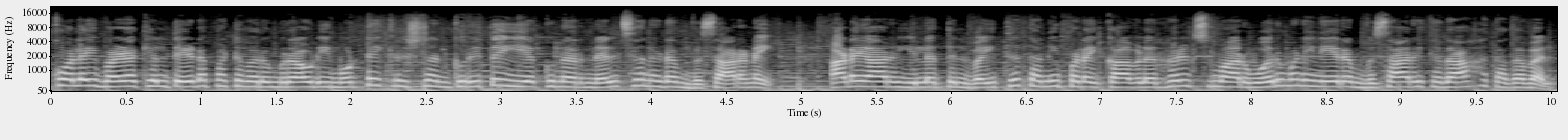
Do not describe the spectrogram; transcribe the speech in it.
கொலை வழக்கில் தேடப்பட்டு வரும் ரவுடி மொட்டை கிருஷ்ணன் குறித்து இயக்குனர் நெல்சனிடம் விசாரணை. அடையாறு இல்லத்தில் வைத்து தனிப்படை காவலர்கள் சுமார் ஒரு மணி நேரம் விசாரித்ததாக தகவல்.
